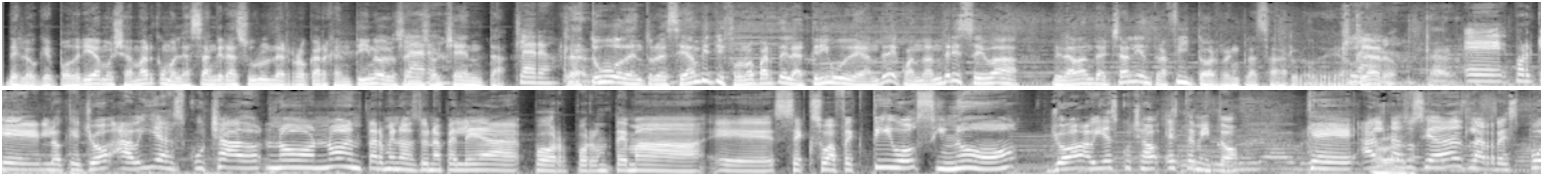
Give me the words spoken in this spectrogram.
de lo que podríamos llamar como la sangre azul del rock argentino de los Claro. años 80. Claro. Claro. Estuvo dentro de ese ámbito y formó parte de la tribu de Andrés. Cuando Andrés se va de la banda de Charlie, entra Fito a reemplazarlo. digamos. Claro. Claro. Eh, porque lo que yo había escuchado, no, no en términos de una pelea por, por un tema eh, sexoafectivo, sino yo había escuchado este mito, que Alta ver. Sociedad es la respuesta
